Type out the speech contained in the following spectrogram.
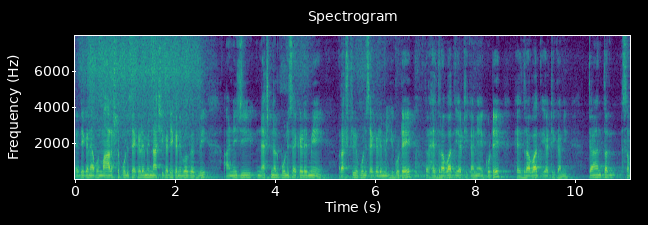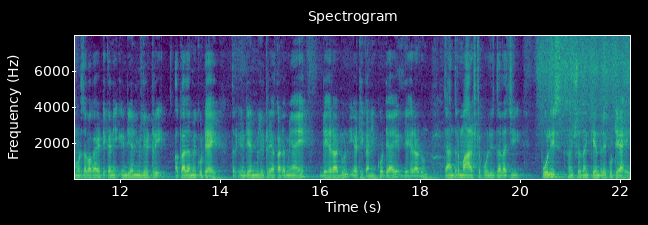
या ठिकाणी आपण महाराष्ट्र पोलीस अकॅडमी नाशिक या ठिकाणी बघितली. आणि जी नॅशनल पोलीस अकॅडमी आहे राष्ट्रीय पोलीस अकॅडमी ही कुठे आहे? तर हैदराबाद या ठिकाणी आहे कुठे? हैदराबाद या ठिकाणी. त्यानंतर समोरचा बघा या ठिकाणी इंडियन मिलिटरी अकादमी कुठे आहे? तर इंडियन मिलिटरी अकादमी आहे डेहराडून या ठिकाणी कुठे आहे? डेहराडून त्यानंतर महाराष्ट्र पोलीस दलाची पोलीस संशोधन केंद्रे कुठे आहे?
